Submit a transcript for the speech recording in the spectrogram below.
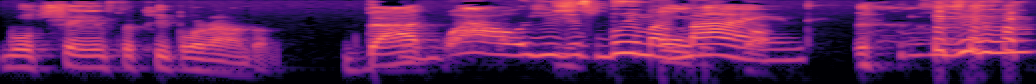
will change the people around them. That Wow, you just blew my mind. you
